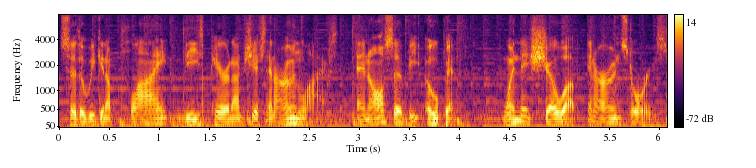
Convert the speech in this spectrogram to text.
so that we can apply these paradigm shifts in our own lives and also be open when they show up in our own stories.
